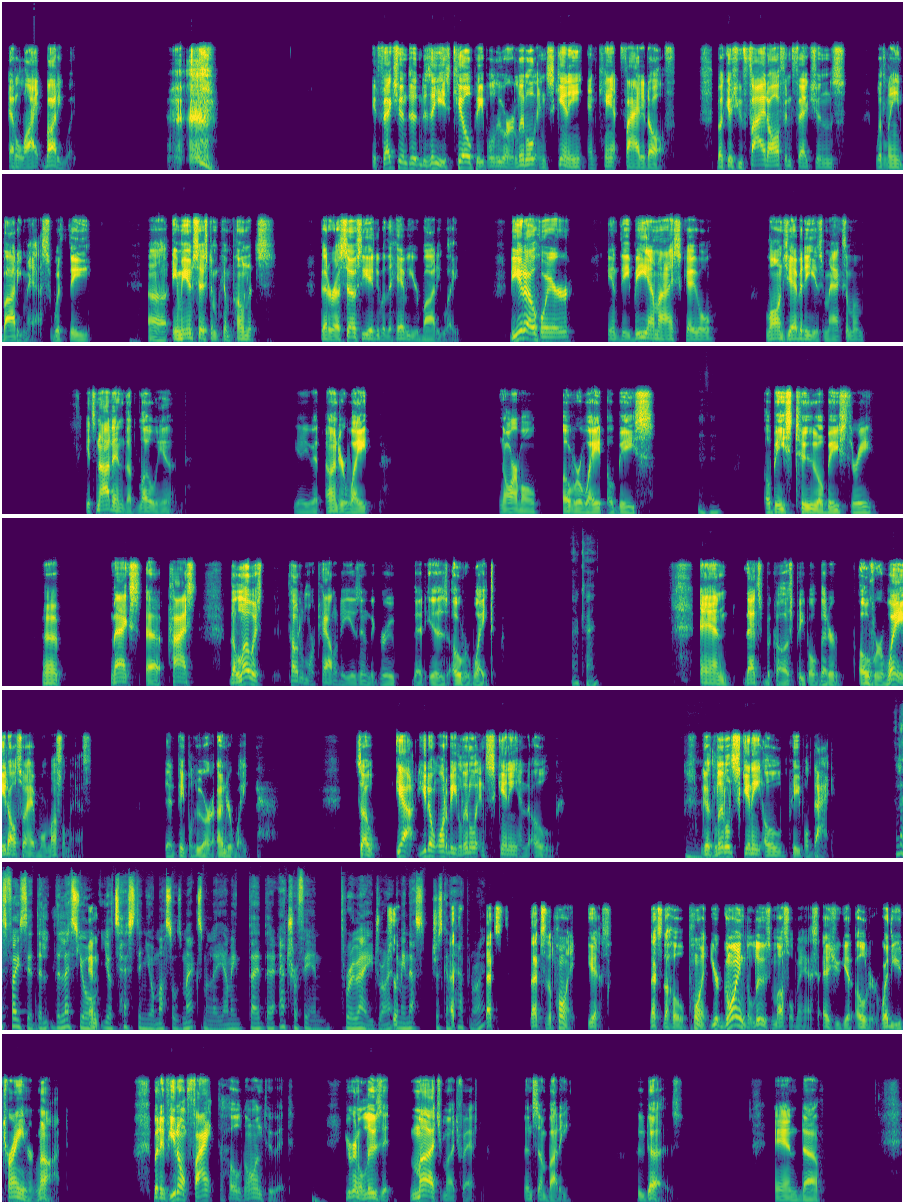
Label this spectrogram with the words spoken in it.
at a light body weight. Infections and disease kill people who are little and skinny and can't fight it off because you fight off infections with lean body mass, with the uh, immune system components that are associated with a heavier body weight. Do you know where in the BMI scale longevity is maximum? It's not in the low end. You, you get underweight, normal, overweight, obese, Mhm. obese two, obese three. Uh, max, uh, highest, the lowest total mortality is in the group that is overweight. Okay. And that's because people that are overweight also have more muscle mass than people who are underweight. So, yeah, you don't want to be little and skinny and old Mm. because little, skinny, old people die. And let's face it, the, the less you're And- you're testing your muscles maximally, I mean, they're, they're atrophying through age, right? Sure. I mean, that's just going to happen, right? That's that's the point. Yes. That's the whole point. You're going to lose muscle mass as you get older, whether you train or not. But if you don't fight to hold on to it, you're going to lose it much, much faster than somebody who does. And, uh,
